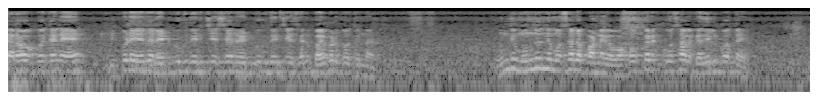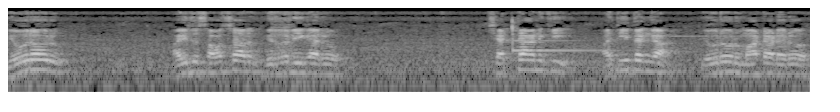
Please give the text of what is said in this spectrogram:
తెరవకపోతేనే ఇప్పుడే ఏదో రెడ్ బుక్ తెరిచేశారు రెడ్ బుక్ తెరిచేశారు భయపడిపోతున్నారు. ఉంది ముందుంది ముసల పండగ. ఒక్కొక్కరి కూసాలు కదిలిపోతాయి. ఎవరెవరు? ఐదు సంవత్సరాలు విర్రవీగారో చట్టానికి అతీతంగా ఎవరెవరు మాట్లాడారో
